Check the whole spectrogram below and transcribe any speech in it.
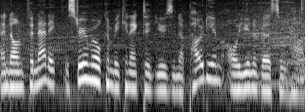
and on Fanatec, the steering wheel can be connected using a podium or universal hub.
